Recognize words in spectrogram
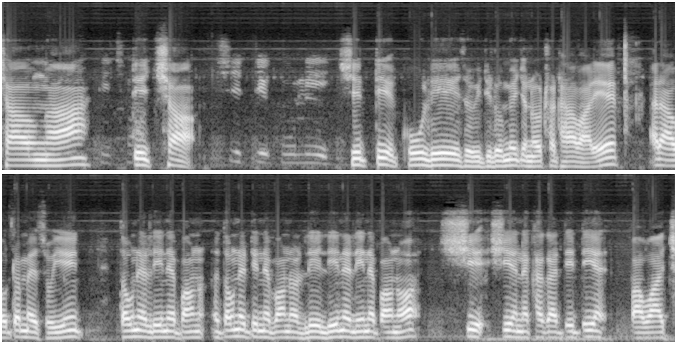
6 5တိ6 1 6 8တိ9လေး8 1 9 4ဆိုပြီးဒီလိုမျိုးကျွန်တော်ထွက်ထားပါတယ်။အဲ့ဒါကိုတွက်မဲ့ဆိုရင်3နဲ့4နဲ့ပေါင်း3နဲ့1နဲ့ပေါင်းတော့4 4နဲ့4နဲ့ပေါင်းတော့8 8ရဲ့နှစ်ခါက1 1ရဲ့ပါဝါ6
